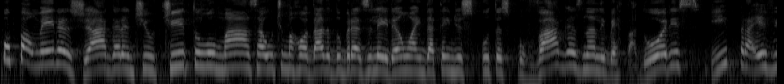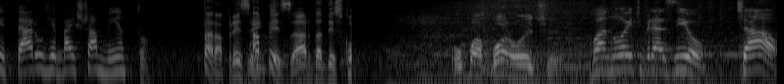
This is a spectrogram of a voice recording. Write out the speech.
O Palmeiras já garantiu o título, mas a última rodada do Brasileirão ainda tem disputas por vagas na Libertadores e para evitar o rebaixamento. Estará presente. Apesar da desconfiança. Uma boa noite. Boa noite, Brasil. Tchau.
